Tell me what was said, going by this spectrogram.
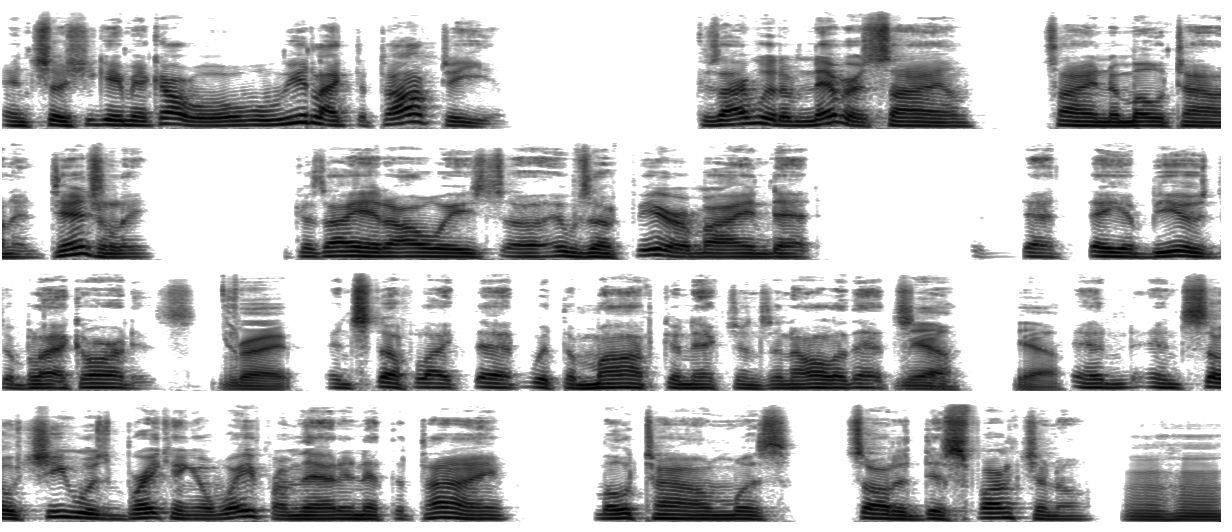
and so she gave me a call. Well, we'd like to talk to you, because I would have never signed signed to Motown intentionally, because I had always uh, it was a fear of mine that that they abused the black artists Right. and stuff like that with the mob connections and all of that stuff. Yeah. And and so she was breaking away from that. And at the time, Motown was sort of dysfunctional Mm-hmm.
